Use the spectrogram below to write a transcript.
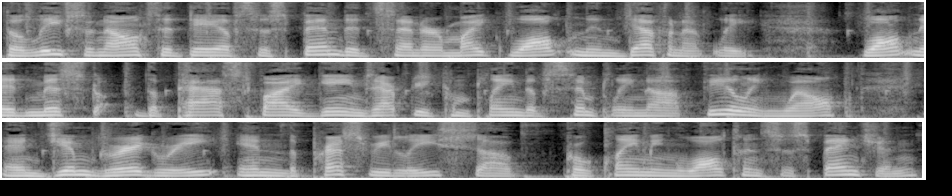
the Leafs announced that they have suspended center Mike Walton indefinitely. Walton had missed the past five games after he complained of simply not feeling well. And Jim Gregory, in the press release uh, proclaiming Walton's suspension,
